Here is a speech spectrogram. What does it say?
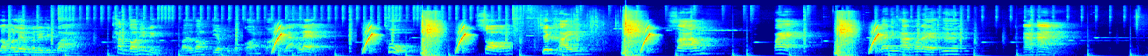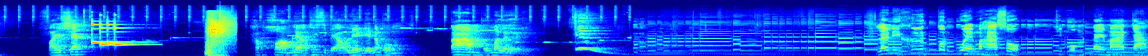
เรามาเริ่มกันเลยดีกว่า ขั้นตอนที่หนึ่งเราจะต้องเตรียมอุปกรณ์ก่อน อย่างแรกถูกสองเชียนไขสามแป้งและที่ขาดว่าใดก็คือไฟแช็กถ้าพร้อมแล้วที่สิไปเอาเลขเด็ดนะผม ตามผมมาเลย และนี่คือต้นกล้วยมหาโศกที่ผมได้มาจาก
